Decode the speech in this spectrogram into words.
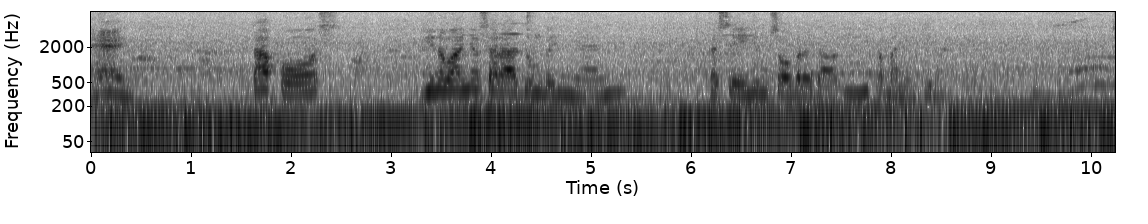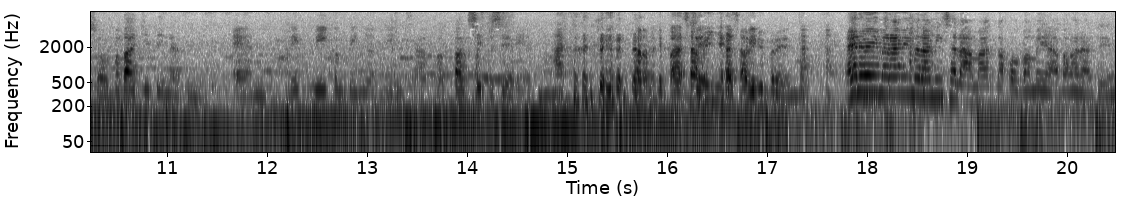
Ayan. Tapos, ginawa niyang saradong ganyan kasi yung sobra daw, ipamalengke natin. So, babudgetin natin yun. And let me continue din sa Pagsipsip. Ha? Para may budget. sabi niya, sabi ni Brenda. Anyway, maraming maraming salamat. Ako, mamaya abangan natin.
